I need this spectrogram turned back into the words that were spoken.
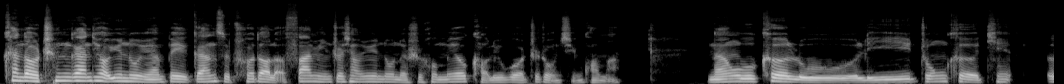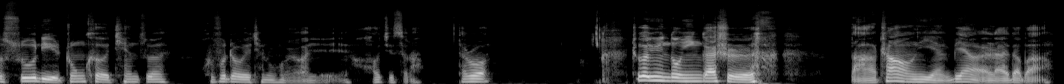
看到撑杆跳运动员被杆子戳到了，发明这项运动的时候没有考虑过这种情况吗？南无克鲁黎中克天呃苏里中克天尊回复这位听众朋友也好几次了，他说这个运动应该是 打仗演变而来的吧？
